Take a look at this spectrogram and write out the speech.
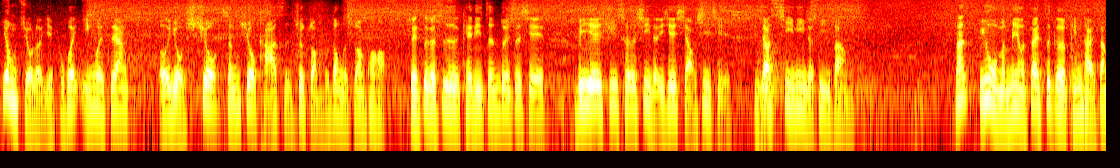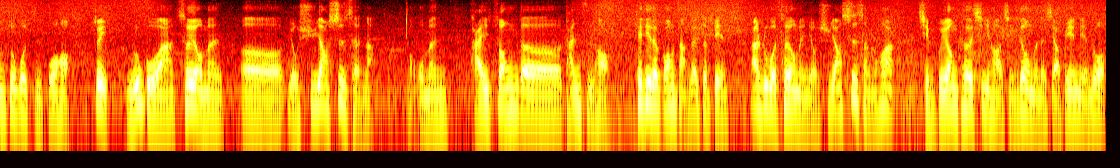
用久了也不会因为这样而有锈生锈卡死就转不动的状况哈。所以这个是 KT 针对这些 VAG 车系的一些小细节比较细腻的地方。那因为我们没有在这个平台上做过直播哈，所以如果啊车友们呃有需要试乘啊，我们台中的潭子哈 KT 的工厂在这边。那如果车友们有需要试乘的话，请不用客气哈，请跟我们的小编联络，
